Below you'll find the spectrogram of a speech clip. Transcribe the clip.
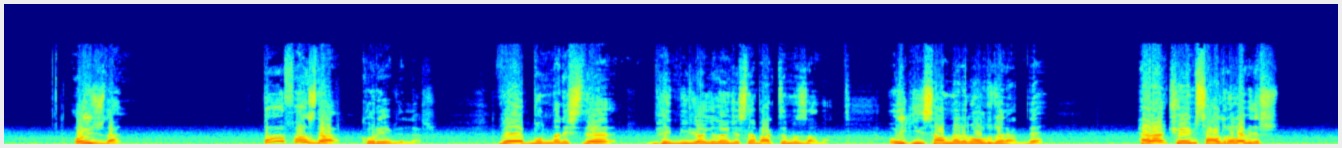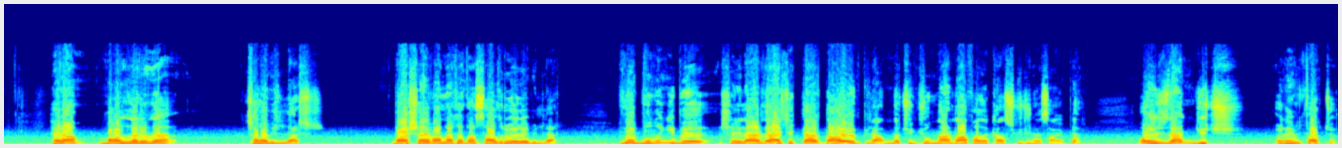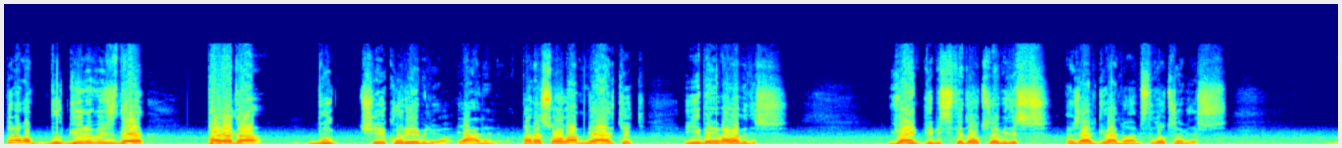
O yüzden daha fazla koruyabilirler. Ve bundan işte milyon yıl öncesine baktığımız zaman o ilk insanların olduğu dönemde her an köye bir saldırı olabilir. Her an mallarını çalabilirler. Vahşi hayvanlar tarafından saldırı görebilirler. Ve bunun gibi şeylerde erkekler daha ön planda çünkü onlar daha fazla kas gücüne sahipler. O yüzden güç önemli faktör. Ama bu günümüzde para da bu şeyi koruyabiliyor. Yani parası olan bir erkek iyi bir ev alabilir. Güvenlikli bir sitede oturabilir. Özel güvenli olan bir sitede oturabilir.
